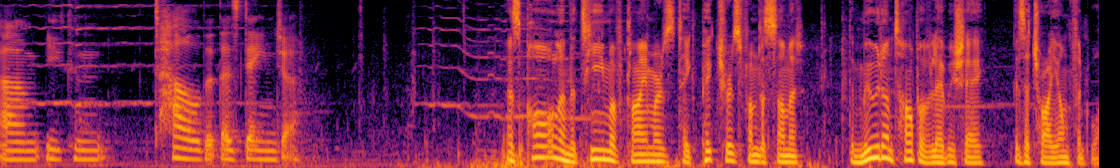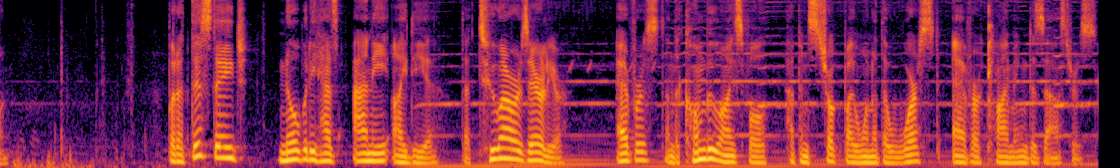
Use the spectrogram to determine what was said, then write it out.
Um, you can tell that there's danger. As Paul and the team of climbers take pictures from the summit, the mood on top of Lobuche is a triumphant one. But at this stage, nobody has any idea that two hours earlier, Everest and the Khumbu Icefall have been struck by one of the worst ever climbing disasters.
